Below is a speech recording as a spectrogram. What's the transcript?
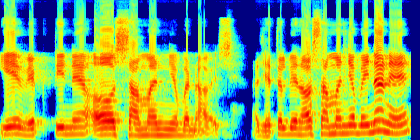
એ વ્યક્તિને અસામાન્ય બનાવે છે. આ જેતલબેન અસામાન્ય બન્યા ને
